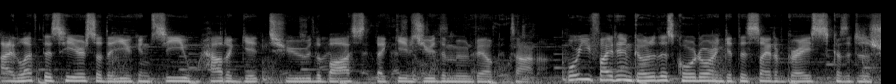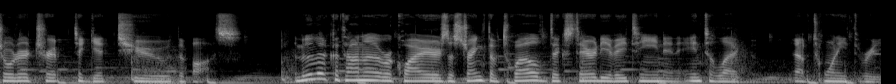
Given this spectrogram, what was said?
I left this here so that you can see how to get to the boss that gives you the Moonveil Katana. Before you fight him, go to this corridor and get this Site of Grace because it is a shorter trip to get to the boss. The Moonveil Katana requires a strength of 12, dexterity of 18, and intellect of 23.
